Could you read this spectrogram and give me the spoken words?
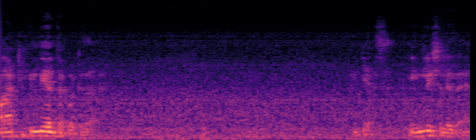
part Hindi ಅಂತ ಕೊಟ್ಟಿದ್ದಾರೆ. ಎಸ್ ಇಂಗ್ಲೀಷಲ್ಲಿದೆ ಇದೆ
